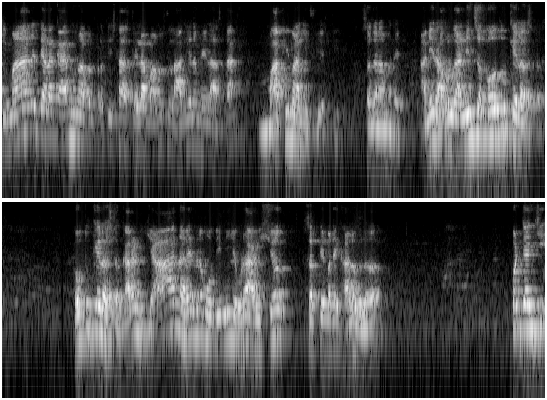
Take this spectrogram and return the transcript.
किमान त्याला काय म्हणू आपण प्रतिष्ठा असलेला माणूस लाजेनं मेला असता माफी मागितली असती सदनामध्ये. आणि राहुल गांधींचं कौतुक केलं असतं. कौतुक केलं असतं. कारण या नरेंद्र मोदींनी एवढं आयुष्य सत्तेमध्ये घालवलं पण त्यांची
